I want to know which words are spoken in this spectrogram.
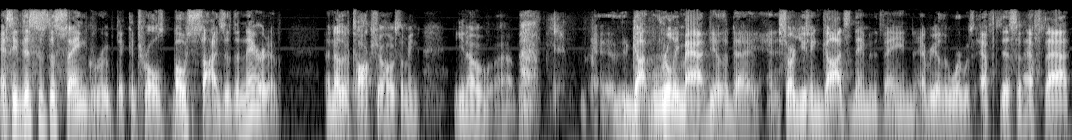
And see, this is the same group that controls both sides of the narrative. Another talk show host, I mean, you know, uh, got really mad the other day and started using God's name in vain. Every other word was F this and F that.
